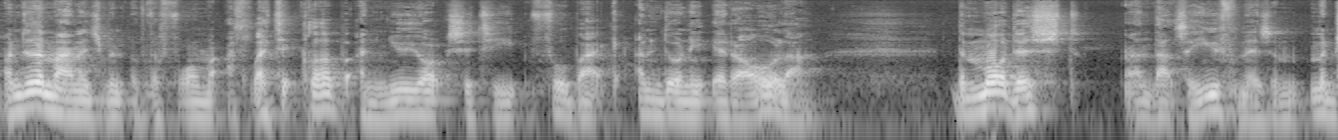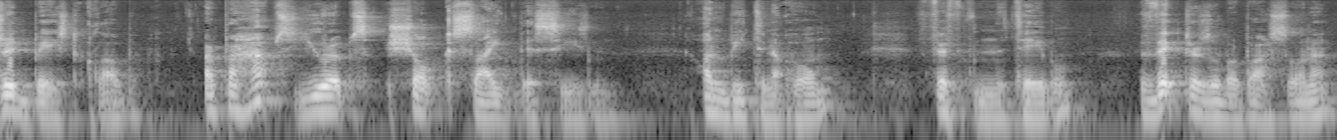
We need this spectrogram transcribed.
Under the management of the former Athletic Club and New York City fullback Andoni Iraola, the modest, and that's a euphemism, Madrid based club are perhaps Europe's shock side this season. Unbeaten at home, fifth in the table, victors over Barcelona,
